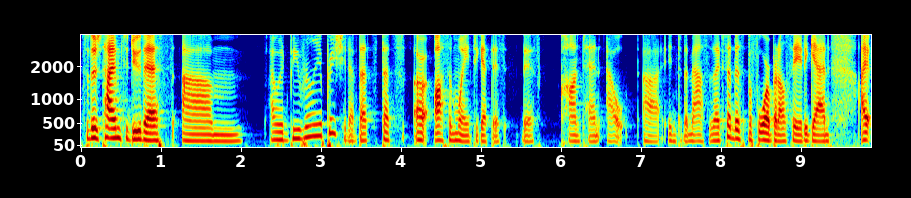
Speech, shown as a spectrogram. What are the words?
So there's time to do this. Um, I would be really appreciative. That's that's an awesome way to get this this content out uh, into the masses. I've said this before, but I'll say it again. I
